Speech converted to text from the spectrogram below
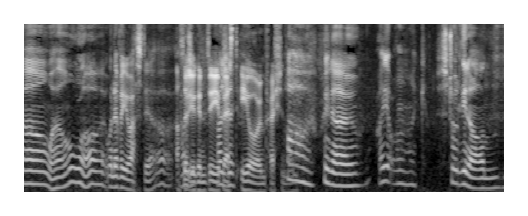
Oh well, all right. Whenever you asked it, oh, I thought you were going to do your best Eeyore impression. Then. Oh, you know, I, oh my God, struggling on.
